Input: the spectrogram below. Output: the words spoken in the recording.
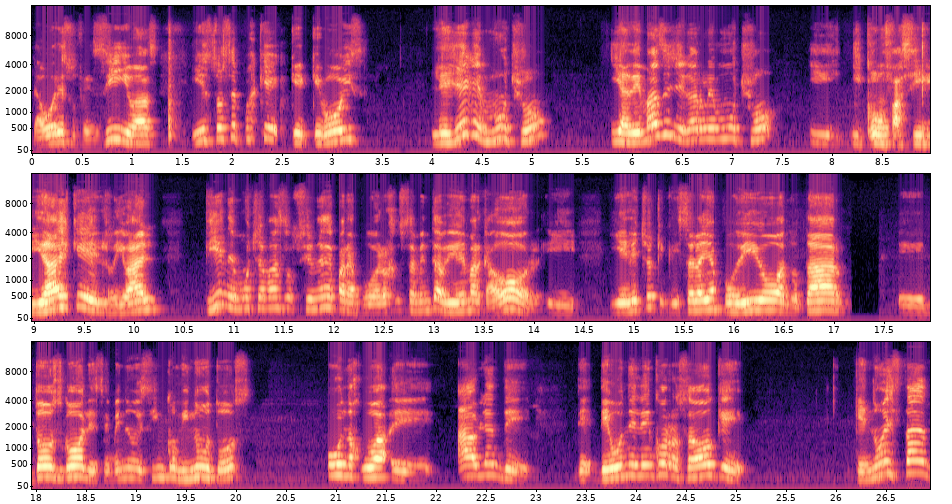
labores ofensivas. Y esto hace pues que, que, que Boys le llegue mucho y además de llegarle mucho y, y, con facilidades que el rival tiene muchas más opciones para poder justamente abrir el marcador. Y, y el hecho de que Cristal haya podido anotar eh, dos goles en menos de cinco minutos, uno juega, eh, hablan de, de, un elenco rosado que, que no está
